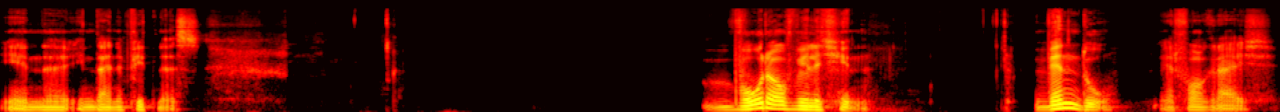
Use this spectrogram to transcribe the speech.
in, äh, in deiner Fitness. Worauf will ich hin? Wenn du erfolgreich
